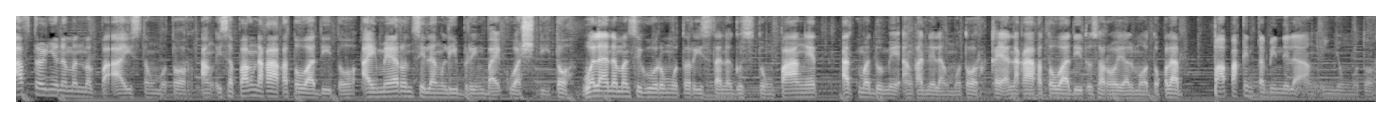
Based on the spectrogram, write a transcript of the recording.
After nyo naman magpaayos ng motor, ang isa pang nakakatuwa dito ay meron silang libreng bike wash dito. Wala naman siguro motorista na gustong pangit at madumi ang kanilang motor. Kaya nakakatuwa dito sa Royal Moto Club. Papakintabin nila ang inyong motor.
